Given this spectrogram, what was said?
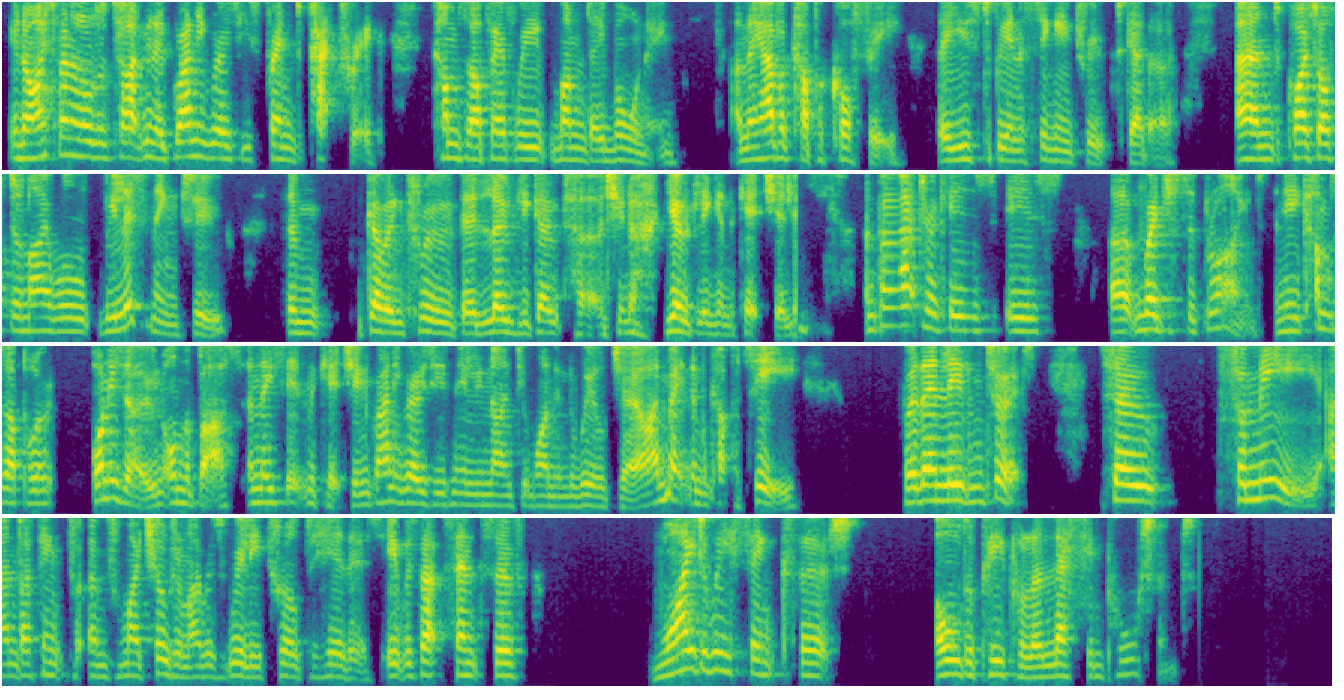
You know, I spend a lot of time, you know, Granny Rosie's friend Patrick comes up every Monday morning and they have a cup of coffee they used to be in a singing troupe together. And quite often I will be listening to them going through the lonely goat herd, you know, yodeling in the kitchen. And Patrick is is uh, registered blind, and he comes up on, on his own on the bus, and they sit in the kitchen. Granny Rosie's nearly 91 in the wheelchair. I make them a cup of tea, but then leave them to it. So for me, and I think for, and for my children, I was really thrilled to hear this. It was that sense of why do we think that older people are less important.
